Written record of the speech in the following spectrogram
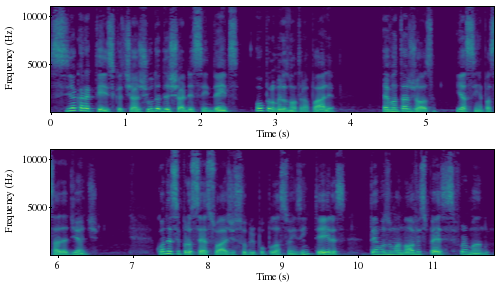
se a característica te ajuda a deixar descendentes, ou pelo menos não atrapalha, é vantajosa e assim é passada adiante. Quando esse processo age sobre populações inteiras, temos uma nova espécie se formando.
